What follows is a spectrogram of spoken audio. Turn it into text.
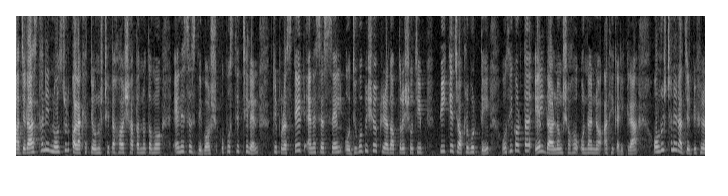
আজ রাজধানীর নজরুল কলাক্ষেত্রে অনুষ্ঠিত হয় সাতান্নতম এনএসএস দিবস। উপস্থিত ছিলেন ত্রিপুরা স্টেট এনএসএস সেল ও যুব বিষয়ক ক্রীড়া দপ্তরের সচিব পি কে চক্রবর্তী, অধিকর্তা এল ডার্লং সহ অন্যান্য আধিকারিকরা। অনুষ্ঠানে রাজ্যের বিভিন্ন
